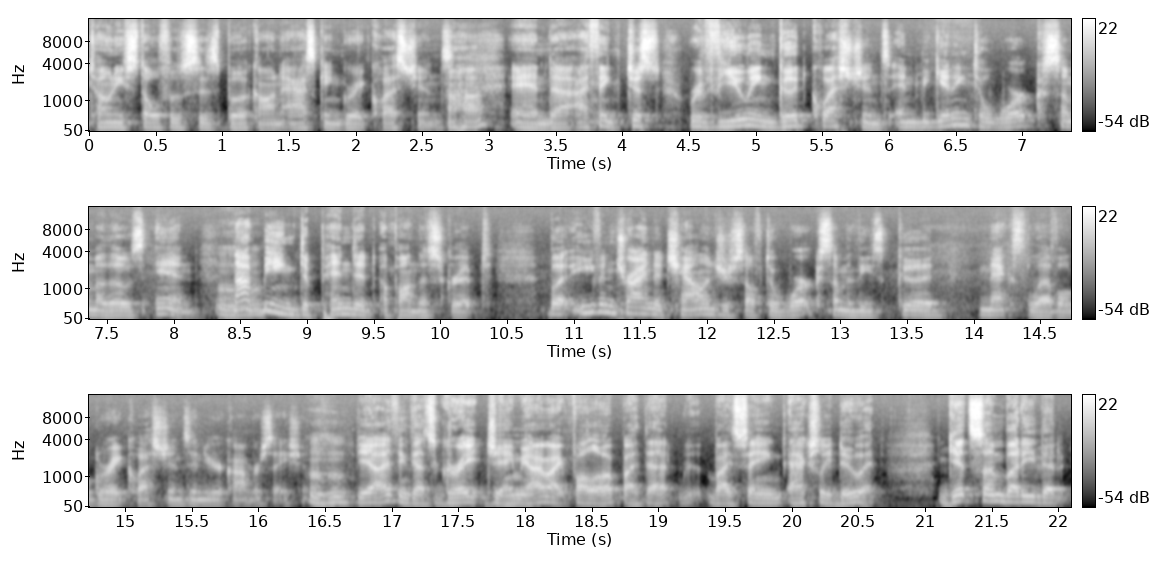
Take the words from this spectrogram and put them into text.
Tony Stoltzfus's book on asking great questions. Uh-huh. And uh, I think just reviewing good questions and beginning to work some of those in, not being dependent upon the script, but even trying to challenge yourself to work some of these good next level great questions into your conversation. Yeah, I think that's great, Jamie. I might follow up by that by saying, actually do it. Get somebody that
